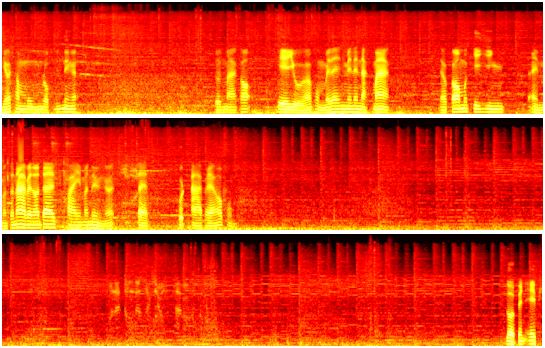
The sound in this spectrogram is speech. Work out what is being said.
เดี๋ยวทำมุมหลบนิดนึงอะโดนมาก็ เคอยู่ครับผมไม่ได้ไม่ได้หนักมาก แล้วก็เมื่อกี้ยิงไอ้มอนตาน่าไปเนาะได้ไฟมาหนึ่งอะแต่กด R ไปแล้วครับผมโหลดเป็น AP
